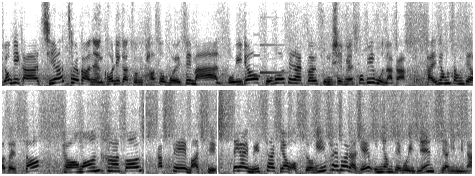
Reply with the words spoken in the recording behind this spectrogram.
여기가 지하철과는 거리가 좀 다소 멀지만 오히려 도보 생활권 중심의 소비 문화가 잘 형성되어져 있어 병원, 학원, 카페, 마트, 생활 밀착형 업종이 활발하게 운영되고 있는 지역입니다.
